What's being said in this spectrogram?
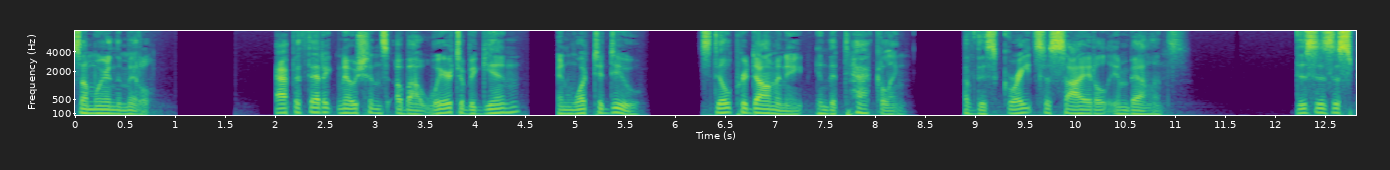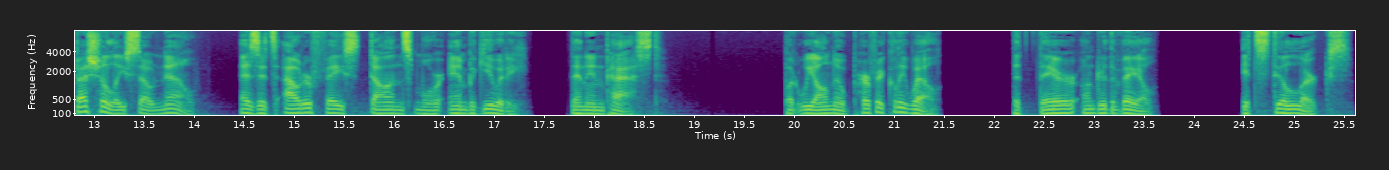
somewhere in the middle apathetic notions about where to begin and what to do still predominate in the tackling of this great societal imbalance. This is especially so now, as its outer face dons more ambiguity than in past. But we all know perfectly well that there under the veil it still lurks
